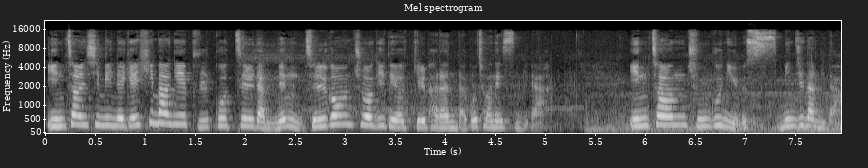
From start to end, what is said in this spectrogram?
인천 시민에게 희망의 불꽃을 담는 즐거운 추억이 되었길 바란다고 전했습니다. 인천 중구 뉴스 민진아입니다.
